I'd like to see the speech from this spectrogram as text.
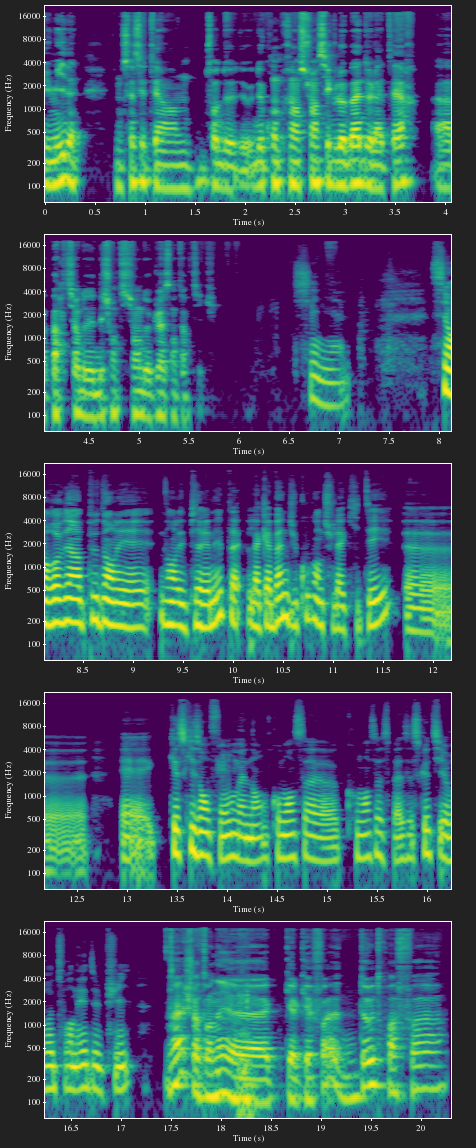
humides, donc ça, c'était une sorte de, compréhension assez globale de la Terre à partir d'échantillons de glace antarctique. Génial. Si on revient un peu dans les, dans les Pyrénées, la cabane, du coup, quand tu l'as quittée, euh, qu'est-ce qu'ils en font maintenant? Comment ça, comment ça se passe? Est-ce que tu y es retourné depuis? Ouais, je suis retourné euh, quelques fois, deux ou trois fois.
